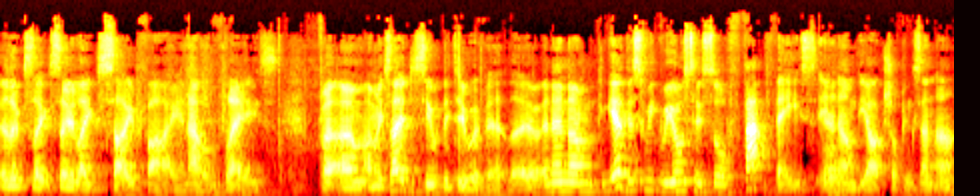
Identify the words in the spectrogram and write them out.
It looks like so like sci-fi and out of place. But um, I'm excited to see what they do with it though. And then um, yeah, this week we also saw Fat Face in Yeah. um, the Arc Shopping Centre.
